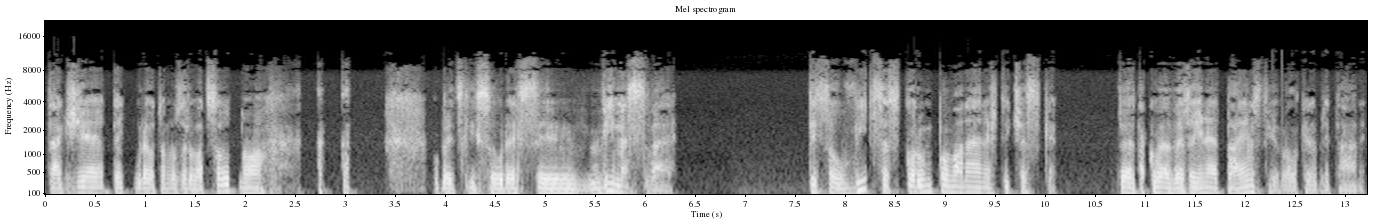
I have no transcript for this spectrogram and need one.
Takže teď bude o tom rozhodovat soud, no a u britských soudech si víme své. Ty jsou více skorumpované než ty české. To je takové veřejné tajemství Velké Británii.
